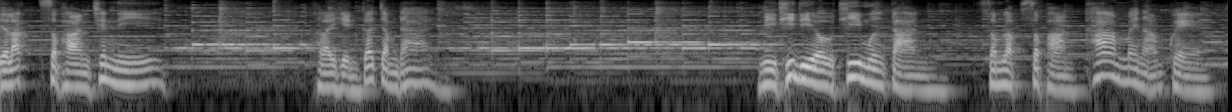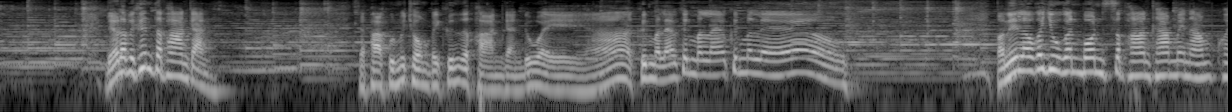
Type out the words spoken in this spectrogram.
ญลักษณ์สะพานเช่นนี้ ใครเห็นก็จำได้ มีที่เดียวที่เมืองการสำหรับสะพานข้ามแม่น้ำแคว เดี๋ยวเราไปขึ้นสะพานกัน จะพาคุณผู้ชมไปขึ้นสะพานกันด้วยอ่าขึ้นมาแล้วขึ้นมาแล้วขึ้นมาแล้ว ตอนนี้เราก็อยู่กันบนสะพานข้ามแม่น้ำแคว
